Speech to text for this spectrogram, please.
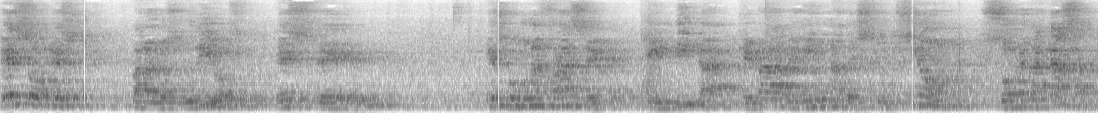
eso es para los judíos, es, eh, es como una frase que indica que va a venir una destrucción sobre la casa.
